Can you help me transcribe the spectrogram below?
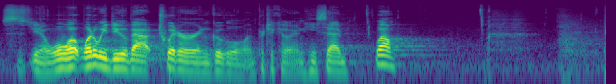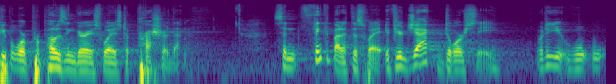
Says, you know, well, what, what do we do about Twitter and Google in particular? And he said, well, people were proposing various ways to pressure them. So think about it this way. If you're Jack Dorsey, what do you,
